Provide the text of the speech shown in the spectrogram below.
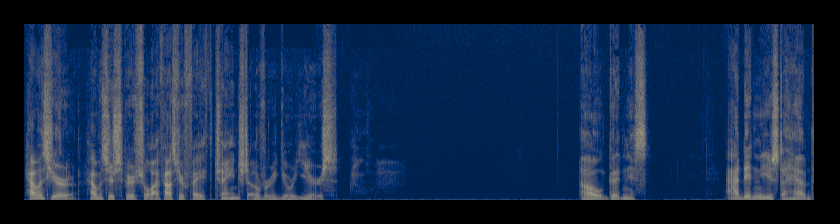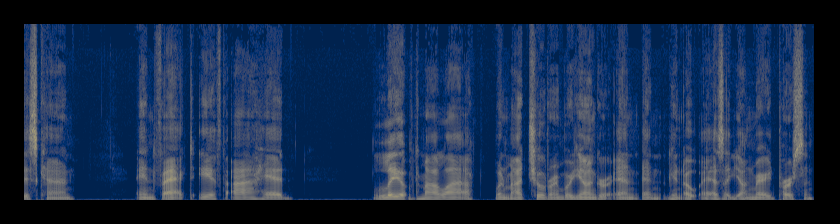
How is your How is your spiritual life? How's your faith changed over your years? Oh, goodness. I didn't used to have this kind. In fact, if I had lived my life when my children were younger and, and you know, as a young married person,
